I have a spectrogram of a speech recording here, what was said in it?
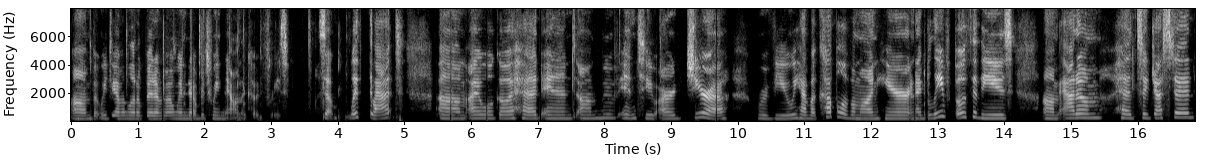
um, but we do have a little bit of a window between now and the code freeze. So with that, um, I will go ahead and um, move into our JIRA review. We have a couple of them on here, and I believe both of these um, Adam had suggested.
